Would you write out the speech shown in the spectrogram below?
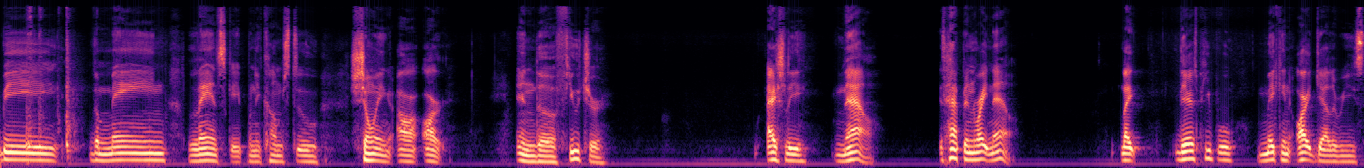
be the main landscape when it comes to showing our art in the future. Actually, now. It's happening right now. Like, there's people making art galleries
